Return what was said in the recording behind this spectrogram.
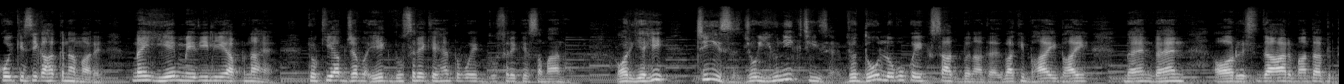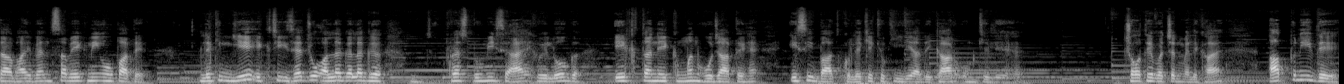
कोई किसी का हक ना मारे। नहीं, ये मेरे लिए अपना है, क्योंकि अब जब एक दूसरे के हैं तो वो एक दूसरे के समान है। और यही चीज़ जो यूनिक चीज़ है, जो दो लोगों को एक साथ बनाता है। बाकी भाई भाई, बहन बहन और रिश्तेदार माता पिता भाई, बहन, सब एक नहीं हो पाते। लेकिन ये एक चीज़ है जो अलग अलग पृष्ठभूमि से आए हुए लोग एक तन, एक मन हो जाते हैं इसी बात को लेके, क्योंकि ये अधिकार उनके लिए है। चौथे वचन में लिखा है, अपनी दे,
